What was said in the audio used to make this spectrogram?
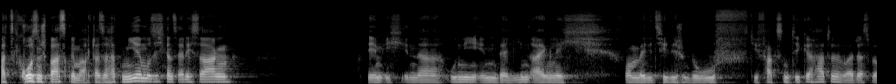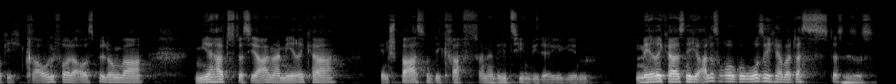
Hat großen Spaß gemacht. Also hat mir, muss ich ganz ehrlich sagen, nachdem ich in der Uni in Berlin eigentlich vom medizinischen Beruf die Faxen dicke hatte, weil das wirklich grauenvolle Ausbildung war, mir hat das Jahr in Amerika den Spaß und die Kraft an der Medizin wiedergegeben. Amerika ist nicht alles rosig, aber das, das ist es.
